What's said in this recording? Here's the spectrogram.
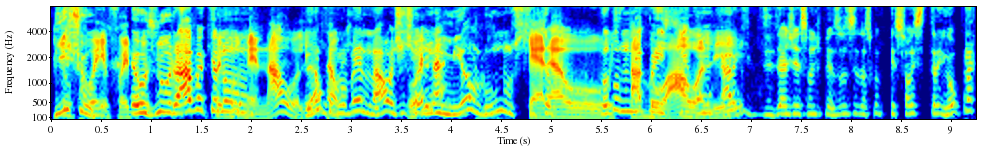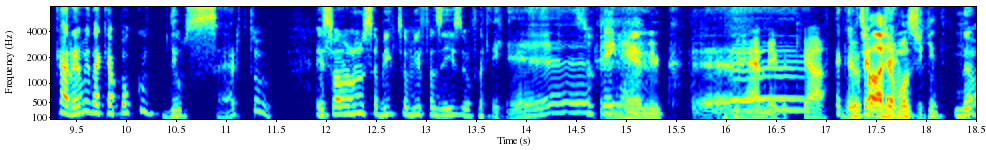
Bicho, Foi, foi, eu jurava que foi eu não. Blumenau ali? Não, Não, foi Blumenau. A gente Foi, tinha né? mil alunos. que era o Todo mundo estadual como ali. um cara que, da gestão de pessoas, das contas, o pessoal estranhou pra caramba e daqui a pouco deu certo. Eles falaram, eu não sabia que tu sabia fazer isso. Eu falei, é. Surpreendente. amigo. É, amigo, aqui, ó. É que Já ouviu falar de é- almoço de quinta? Não.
